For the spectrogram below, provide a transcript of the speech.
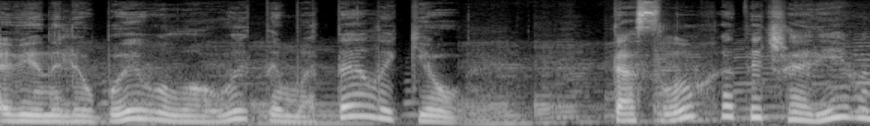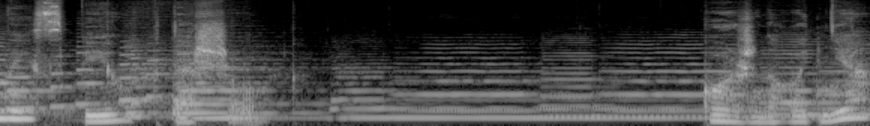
він любив ловити метеликів та слухати чарівний спів пташок. Кожного дня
